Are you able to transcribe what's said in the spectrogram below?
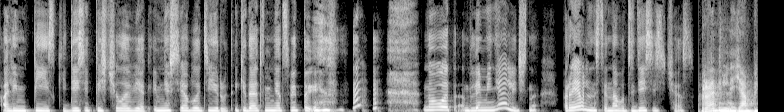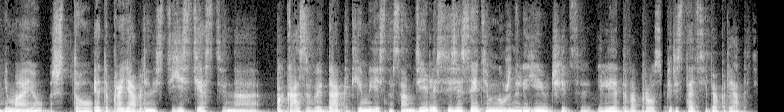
олимпийский, 10 тысяч человек, и мне все аплодируют и кидают в меня цветы. Ну вот, для меня лично проявленность, она вот здесь и сейчас. Правильно я понимаю, что эта проявленность, естественно, показывает, да, какие мы есть на самом деле. В связи с этим нужно ли ей учиться? Или это вопрос перестать себя прятать?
